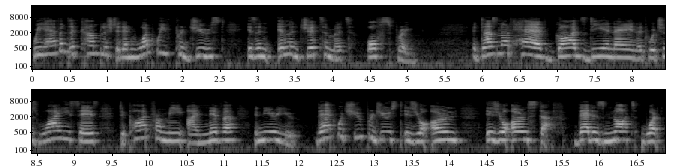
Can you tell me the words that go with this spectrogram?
We haven't accomplished it, and what we've produced is an illegitimate offspring. It does not have God's DNA in it, which is why he says, Depart from me, I never knew you. That which you produced is your own is your own stuff. That is not what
